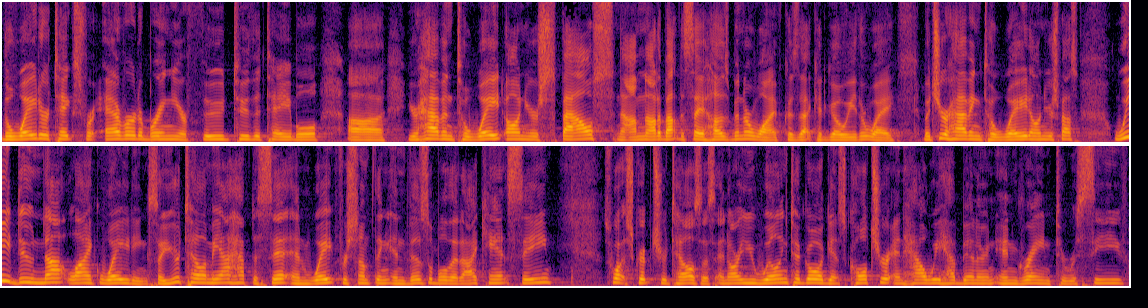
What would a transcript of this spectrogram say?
The waiter takes forever to bring your food to the table. Uh, you're having to wait on your spouse. Now, I'm not about to say husband or wife because that could go either way, but you're having to wait on your spouse. We do not like waiting. So you're telling me I have to sit and wait for something invisible that I can't see? It's what Scripture tells us. And are you willing to go against culture and how we have been ingrained to receive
